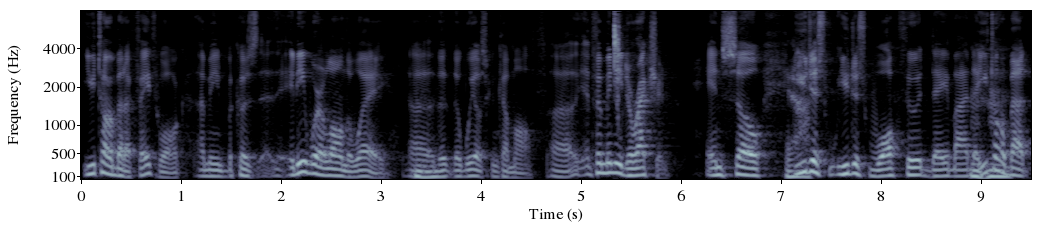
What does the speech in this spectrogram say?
you talk about a faith walk. I mean, because anywhere along the way, uh, the, the wheels can come off uh, from any direction, and so Yeah. you just you just walk through it day by day. You talk about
